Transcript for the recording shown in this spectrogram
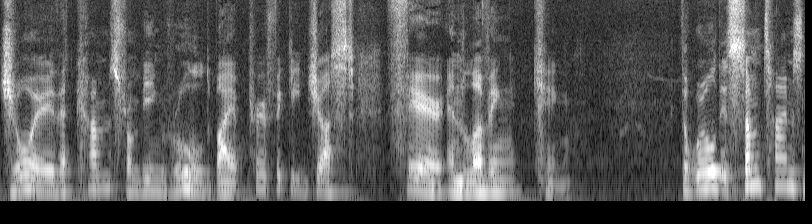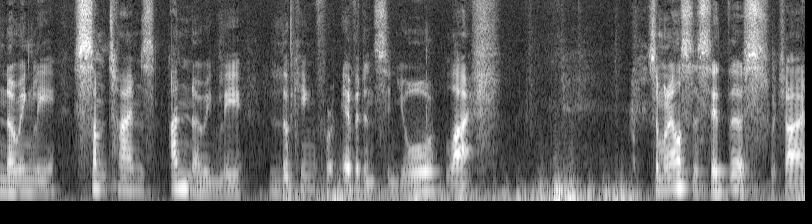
joy that comes from being ruled by a perfectly just, fair, and loving king. The world is sometimes knowingly, sometimes unknowingly looking for evidence in your life. Someone else has said this, which I,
